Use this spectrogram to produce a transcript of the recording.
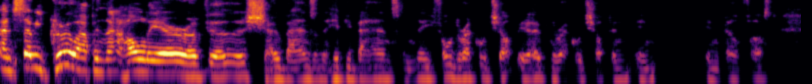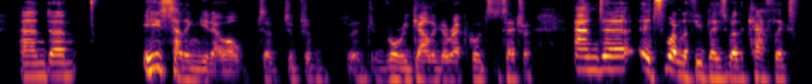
And so he grew up in that whole era of uh, the show bands and the hippie bands, and he formed a record shop. He opened a record shop in in, in Belfast, and um, he's selling, you know, old uh, t- Rory Gallagher records, etc. And uh, it's one of the few places where the Catholics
